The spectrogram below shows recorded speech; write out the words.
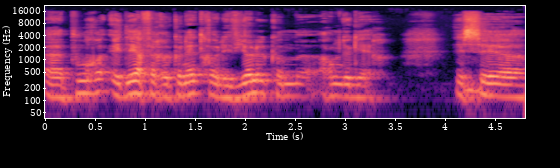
euh, pour aider à faire reconnaître les viols comme armes de guerre. Et c'est euh,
